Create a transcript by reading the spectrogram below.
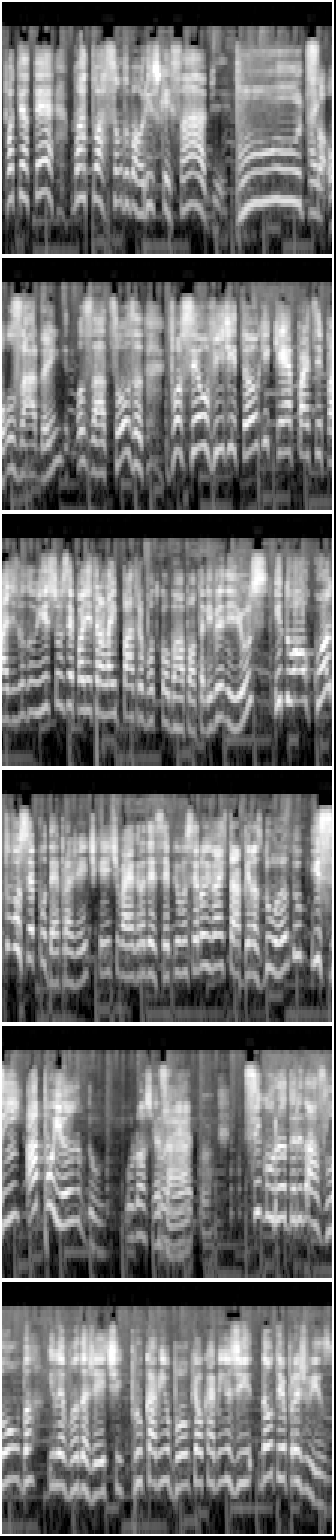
Pode ter até uma atuação do Maurício, quem sabe? Putz, Aí. ousado, hein? Ousado, sou ousado. Você ouvinte, então, que quer participar de tudo isso, você pode entrar lá em patreon.com.br pauta livre news e doar o quanto você puder pra gente, que a gente vai agradecer, porque você não vai estar apenas doando, e sim apoiando o nosso projeto. Exato. segurando ele nas lombas e levando a gente pro caminho bom, que é o caminho de não ter prejuízo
